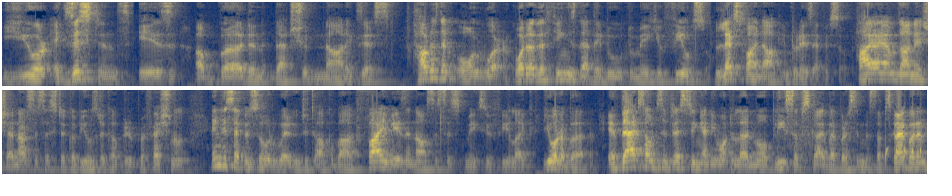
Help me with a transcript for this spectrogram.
your existence is a burden that should not exist. How does that all work? What are the things that they do to make you feel so? Let's find out in today's episode. Hi, I am Danish, a narcissistic abuse recovery professional. In this episode, we're going to talk about five ways a narcissist makes you feel like you are a burden. If that sounds interesting and you want to learn more, please subscribe by pressing the subscribe button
